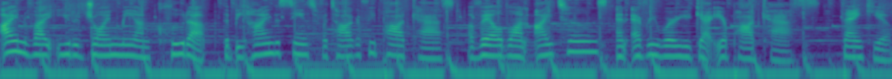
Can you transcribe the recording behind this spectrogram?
I invite you to join me on Clued Up, the behind the scenes photography podcast, available on iTunes and everywhere you get your podcasts. Thank you.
